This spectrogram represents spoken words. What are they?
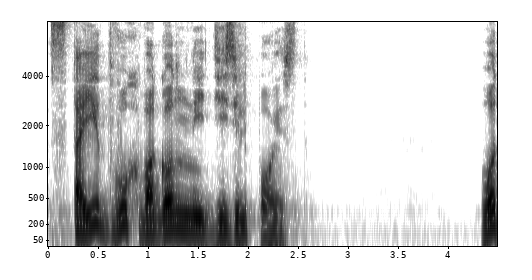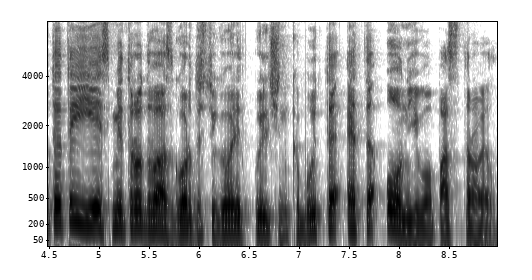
стоит двухвагонный дизель-поезд. Вот это и есть метро 2, с гордостью говорит Пыльченко, будто это он его построил.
